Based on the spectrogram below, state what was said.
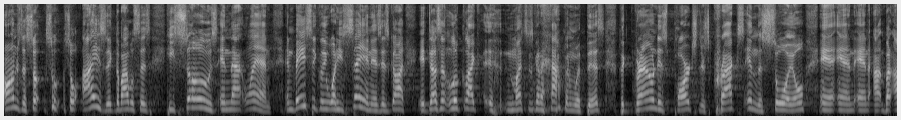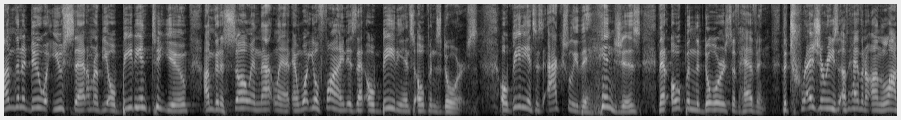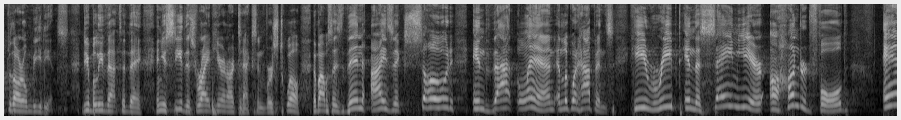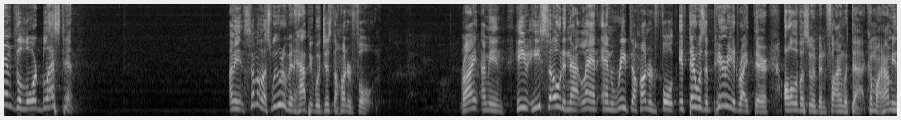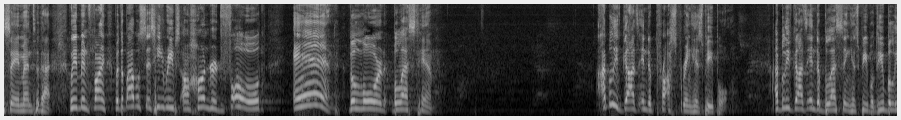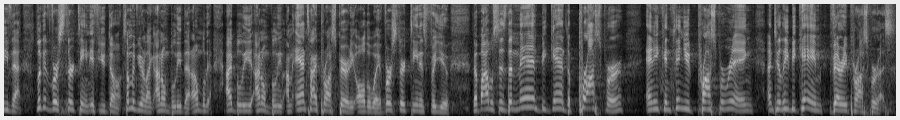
honors us. So, so, so Isaac, the Bible says, he sows in that land. And basically what he's saying is, is God, it doesn't look like much is going to happen with this. The ground is parched. There's cracks in the soil. And, and, and uh, but I'm going to do what you said. I'm going to be obedient to you. I'm going to sow in that land. And what you'll find is that obedience opens doors. Obedience is actually the hinges that open the doors of heaven. The treasuries of heaven are unlocked with our obedience. Do you believe that today? And you see this right here in our text in verse 12. The Bible says, Then Isaac sowed in that land, and look what happens. He reaped in the same year a hundredfold, and the Lord blessed him. I mean, some of us, we would have been happy with just a hundredfold right? I mean, he, he sowed in that land and reaped a hundredfold. If there was a period right there, all of us would have been fine with that. Come on, how many say amen to that? We'd been fine. But the Bible says he reaps a hundredfold and the Lord blessed him. I believe God's into prospering his people. I believe God's into blessing his people. Do you believe that? Look at verse 13 if you don't. Some of you are like, I don't believe that. I don't believe I believe I don't believe. I'm anti-prosperity all the way. Verse 13 is for you. The Bible says the man began to prosper and he continued prospering until he became very prosperous.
